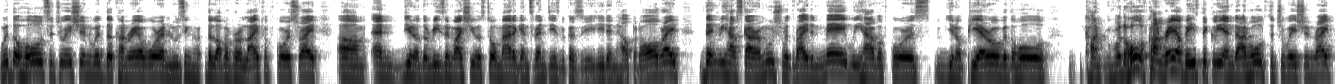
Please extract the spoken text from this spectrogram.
with the whole situation with the Khaenri'ah War and losing her, the love of her life, of course, right? Um, and you know the reason why she was so mad against Venti is because he, he didn't help at all, right? Then we have Scaramouche with Raiden Mei. We have, of course, you know Pierro with the whole Con- for the whole of Khaenri'ah basically and that whole situation, right?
